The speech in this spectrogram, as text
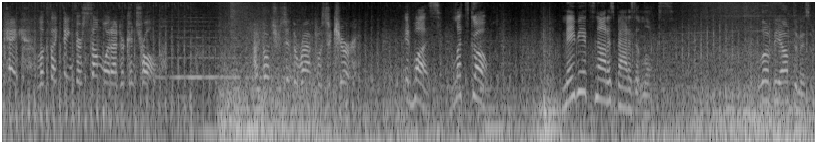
Okay, looks like things are somewhat under control. I thought you said the raft was secure. It was. Let's go. Maybe it's not as bad as it looks. Love the optimism.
